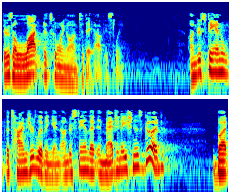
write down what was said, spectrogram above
There's a lot that's going on today, obviously. Understand the times you're living in. Understand that imagination is good, but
